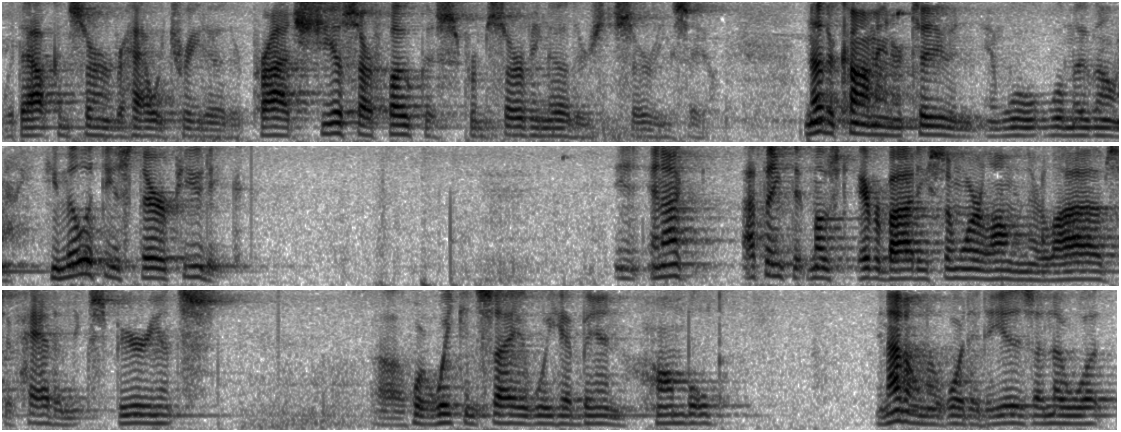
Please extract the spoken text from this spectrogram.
without concern for how we treat others. Pride shifts our focus from serving others to serving self. Another comment or two, and, and we'll, we'll move on. Humility is therapeutic. And, and I, I think that most everybody, somewhere along in their lives, have had an experience uh, where we can say we have been humbled. And I don't know what it is. I know what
